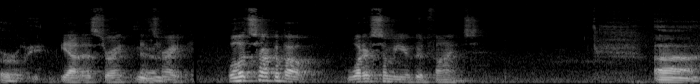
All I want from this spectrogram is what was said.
early. Yeah, that's right. That's Yeah. right. Well, let's talk about what are some of your good finds. Uh,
